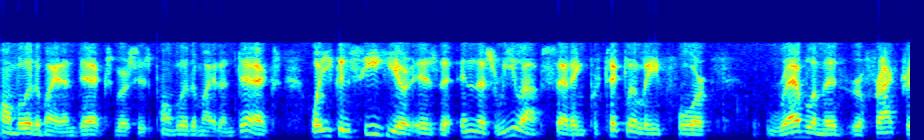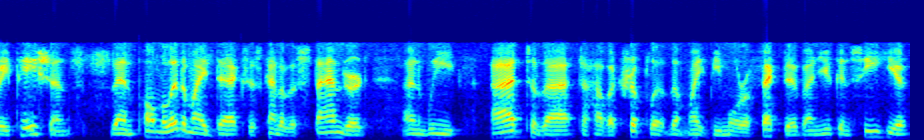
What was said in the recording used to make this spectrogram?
pomalidomide and dex versus pomalidomide and dex. What you can see here is that in this relapse setting, particularly for Revlimid refractory patients, then pomalidomide dex is kind of the standard, and we add to that to have a triplet that might be more effective. And you can see here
